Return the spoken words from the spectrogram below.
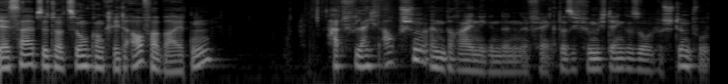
Deshalb Situation konkret aufarbeiten hat vielleicht auch schon einen bereinigenden Effekt, dass ich für mich denke, so, stimmt, wo,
